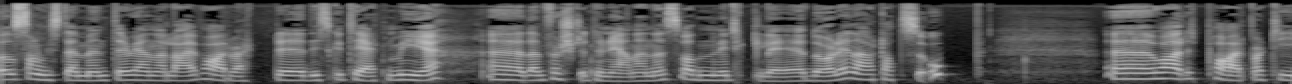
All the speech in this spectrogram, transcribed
Og sangstemmen til Rihanna Live har vært eh, diskutert mye. Eh, den første turneen hennes var den virkelig dårlig. Det har tatt seg opp. Eh, hun har et par parti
